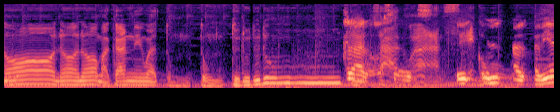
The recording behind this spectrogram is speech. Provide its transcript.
No, no, no, McCartney, weón, tum, tum, turururum, Claro, o sea, él- al- había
